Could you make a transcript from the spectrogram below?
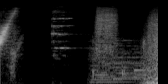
you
